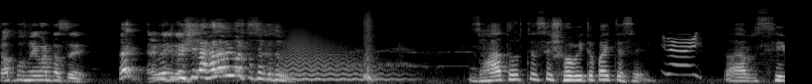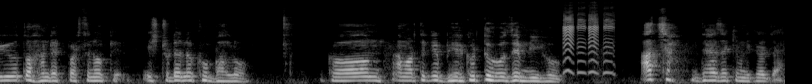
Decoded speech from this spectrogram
সব প্রশ্নই বেশি করতেছো তুমি? যা ধরতেছে সবই তো পাইতেছে। তার সিভিও তো হান্ড্রেড পার্সেন্ট ওকে স্টুডেন্টও খুব ভালো। এখন আমার থেকে বের করতে হবে যেমনি হোক। আচ্ছা দেখা যাক কেমনি করে যায়।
